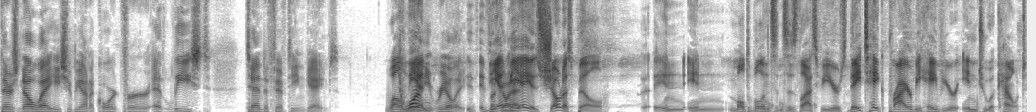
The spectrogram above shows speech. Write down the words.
there's no way he should be on a court for at least 10 to 15 games. Well, 20, the, really. The NBA has showed us, Bill, in in multiple instances the last few years, they take prior behavior into account.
